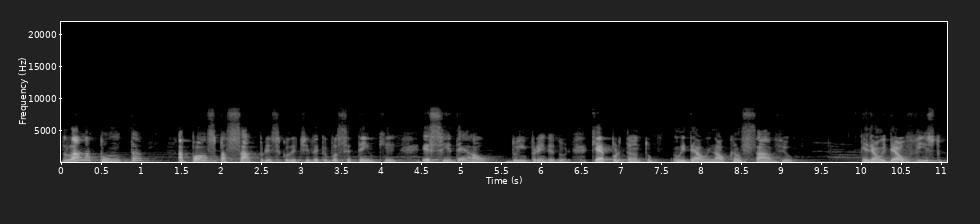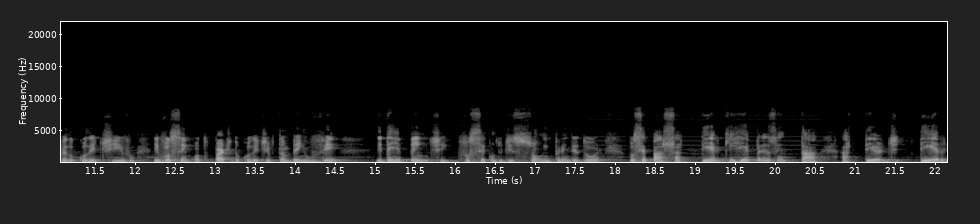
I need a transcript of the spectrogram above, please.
lá na ponta após passar por esse coletivo é que você tem o quê? Esse ideal do empreendedor, que é, portanto, um ideal inalcançável. Ele é um ideal visto pelo coletivo e você, enquanto parte do coletivo, também o vê. E de repente, você, quando diz sou um empreendedor, você passa a ter que representar, a ter de ter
